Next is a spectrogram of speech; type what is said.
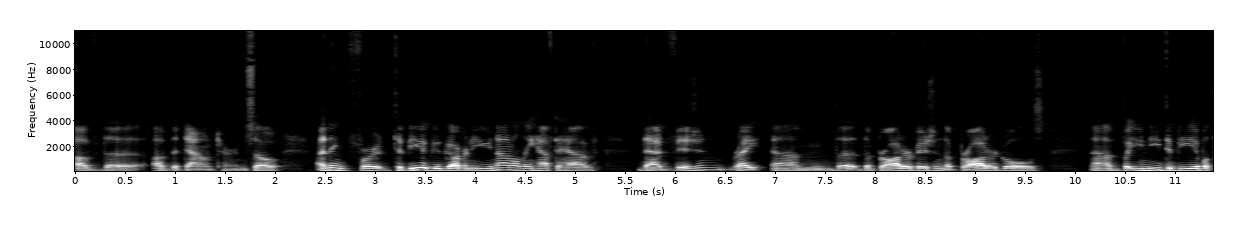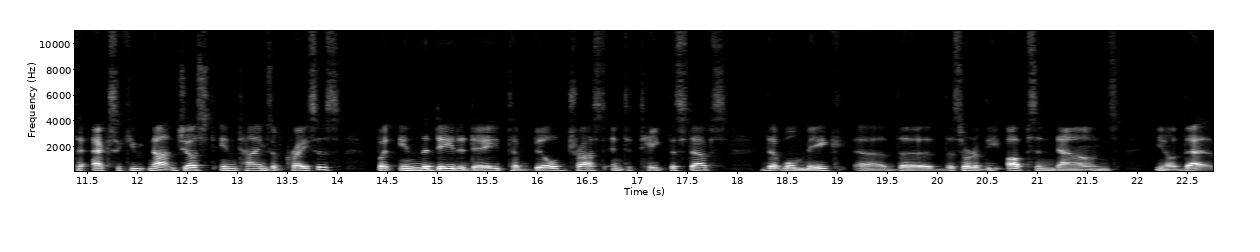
of the of the downturn. So I think for to be a good governor, you not only have to have that vision, right? Um, the the broader vision, the broader goals, uh, but you need to be able to execute not just in times of crisis, but in the day to day to build trust and to take the steps that will make uh, the the sort of the ups and downs you know that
